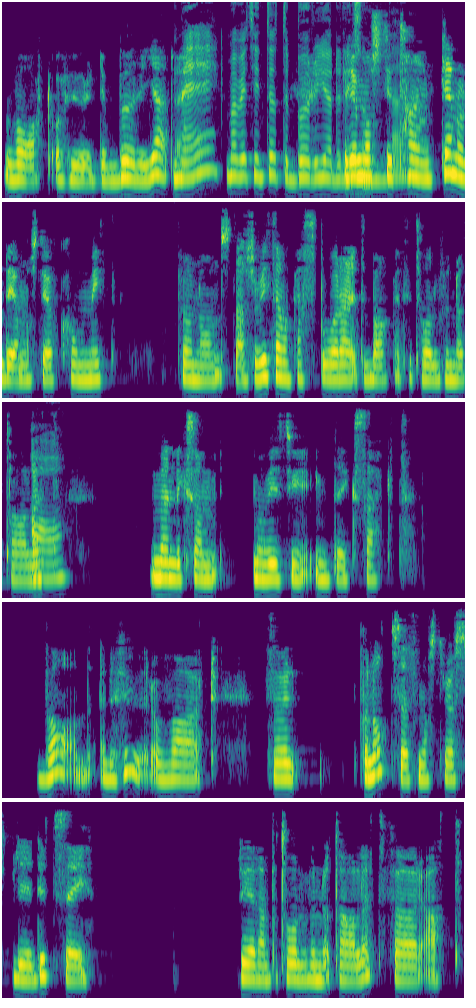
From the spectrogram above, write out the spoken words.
vart och hur det började. Nej, man vet inte att det började För liksom det måste ju tanken och det måste ju ha kommit från någonstans. Och visst att man kan spåra det tillbaka till 1200-talet. Ja, Men liksom man vet ju inte exakt vad eller hur och vart. För på något sätt måste det ha spridit sig redan på 1200-talet för att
